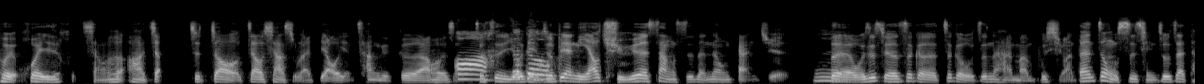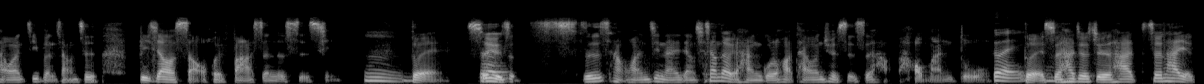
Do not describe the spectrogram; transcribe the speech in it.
会会想说啊，叫就叫叫下属来表演，唱个歌啊，或者什么，哦、就是有点就变你要取悦上司的那种感觉。嗯、对，我就觉得这个这个我真的还蛮不喜欢。但是这种事情就在台湾基本上是比较少会发生的事情。嗯，对。所以，这职场环境来讲，相较于韩国的话，台湾确实是好好蛮多。对对，所以他就觉得他，所以他也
